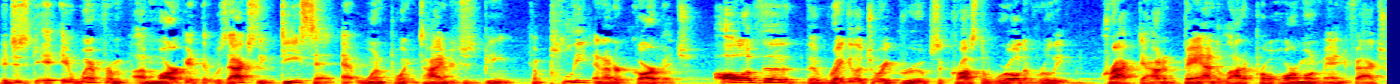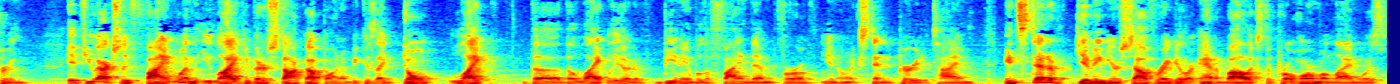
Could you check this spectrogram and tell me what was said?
It just it, it went from a market that was actually decent at one point in time to just being complete and utter garbage all of the, the regulatory groups across the world have really cracked down and banned a lot of pro hormone manufacturing. If you actually find one that you like, you better stock up on it because I don't like the the likelihood of being able to find them for a you know an extended period of time. Instead of giving yourself regular anabolics, the pro hormone line was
